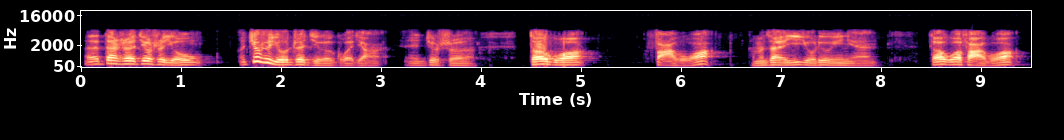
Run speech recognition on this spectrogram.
呃，但是就是有。就是有这几个国家，嗯，就是德国、法国，他们在一九六一年，德国、法国，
